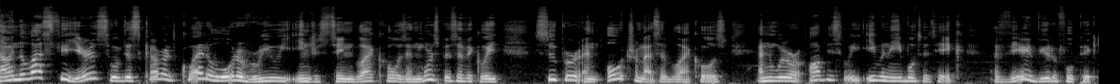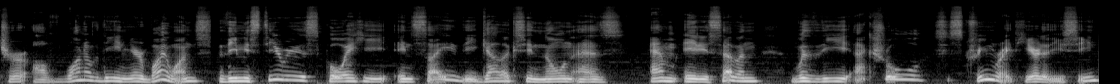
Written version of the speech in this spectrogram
Now in the last few years, we've discovered quite a lot of really interesting black holes and more specifically super and ultramassive black holes and we were obviously even able to take a very beautiful picture of one of the nearby ones, the mysterious Powehi inside the galaxy known as M87 with the actual stream right here that you see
